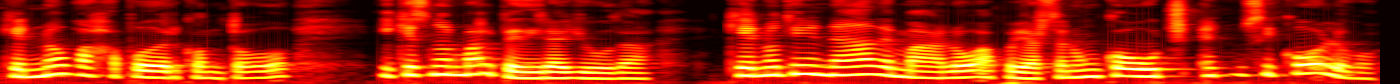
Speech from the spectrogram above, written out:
que no vas a poder con todo y que es normal pedir ayuda? Que no tiene nada de malo apoyarse en un coach, en un psicólogo,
